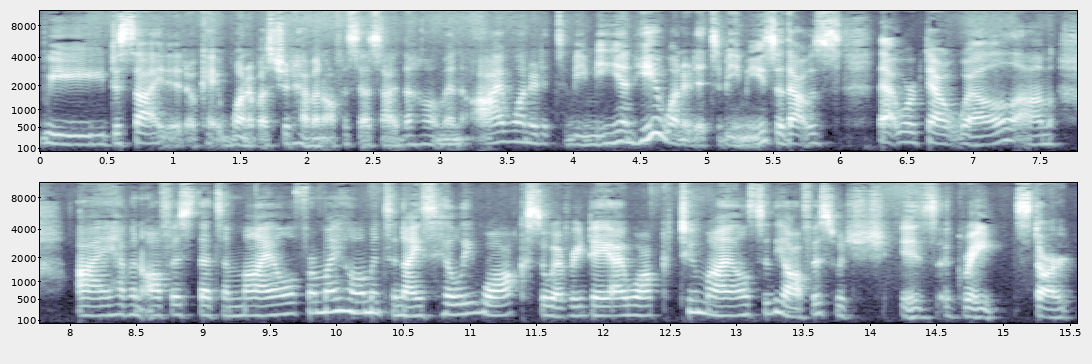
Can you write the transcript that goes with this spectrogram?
we decided okay one of us should have an office outside the home and i wanted it to be me and he wanted it to be me so that was that worked out well um, i have an office that's a mile from my home it's a nice hilly walk so every day i walk two miles to the office which is a great start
